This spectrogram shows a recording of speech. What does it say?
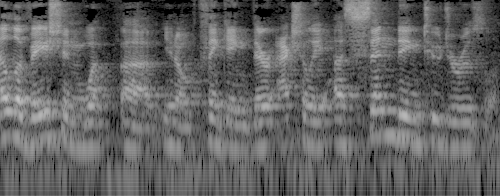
elevation, what uh, you know thinking, they're actually ascending to Jerusalem.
